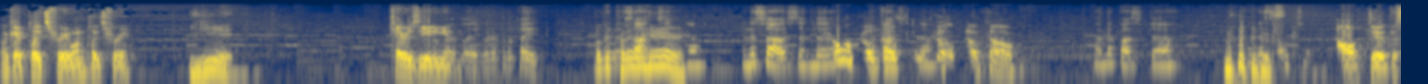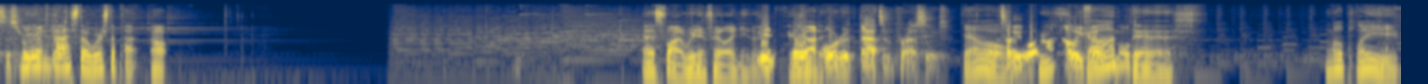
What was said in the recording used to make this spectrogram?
okay, plate's free. One plate's free. Eat it. Terry's eating it. Wait, wait for the plate. Put it, And put the it right here. And the sauce and the, Go, go, go, go, go, go, go. And the pasta. And the Move. Oh, dude, this is Give horrendous. pasta. Where's the pa? Oh. That's fine. We didn't fail anything. You didn't We got an it. order? That's impressive. Yo, tell you what, we I'll tell you failed got this. Well played.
